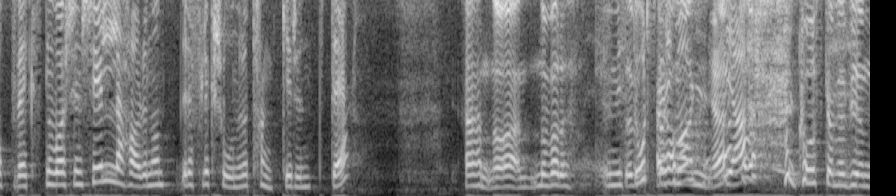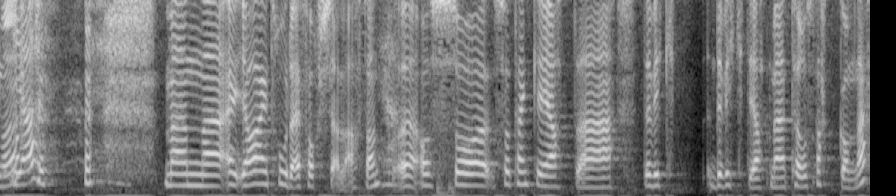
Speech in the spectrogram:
oppveksten vår sin skyld? Har du noen refleksjoner og tanker rundt det? Ja, nå, nå, var det, det Stort spørsmål. Jeg har mange, ja. hvor skal vi begynne? Ja. Men eh, ja, jeg tror det er forskjeller. sant? Ja. Eh, og så, så, tenker jeg at uh, det, er viktig, det, er viktig, at vi tør å snakke om det.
